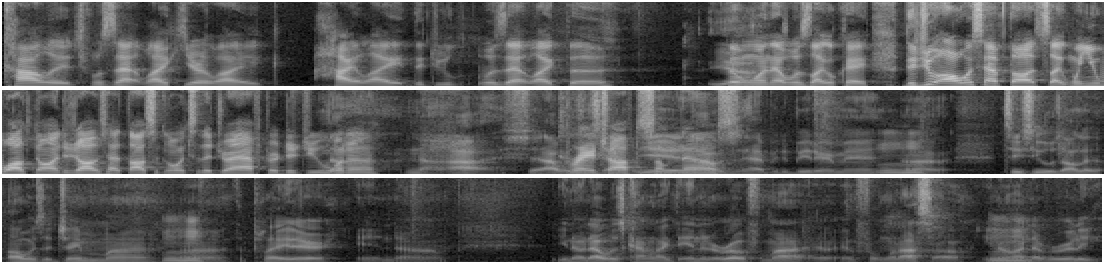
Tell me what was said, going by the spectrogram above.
College was that like your like highlight? Did you was that like the Yeah. the one that was like okay? Did you always have thoughts like when you walked on? Did you always have thoughts of going to the draft, or did you Nah, want to? Nah, I, shit, I was branch off to something else. yeah, I was just happy to be there, man. Uh, TCU was always a dream of mine uh, to play there, and um, you know that was kind of like the end of the road for my uh, from what I saw. You know, I never really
